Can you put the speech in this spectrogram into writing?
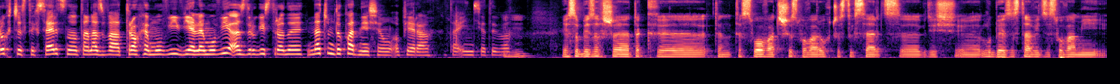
Ruch Czystych Serc, no ta nazwa trochę mówi, wiele mówi, a z drugiej strony na czym dokładnie się opiera ta inicjatywa? Mhm. Ja sobie zawsze tak e, ten, te słowa, trzy słowa ruch czystych serc e, gdzieś lubię zestawić ze słowami,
